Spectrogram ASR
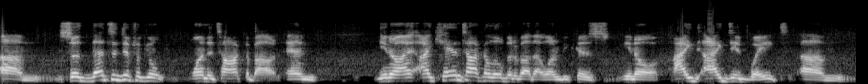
Um, so that's a difficult one to talk about, and you know I, I can talk a little bit about that one because you know I I did wait. Um,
